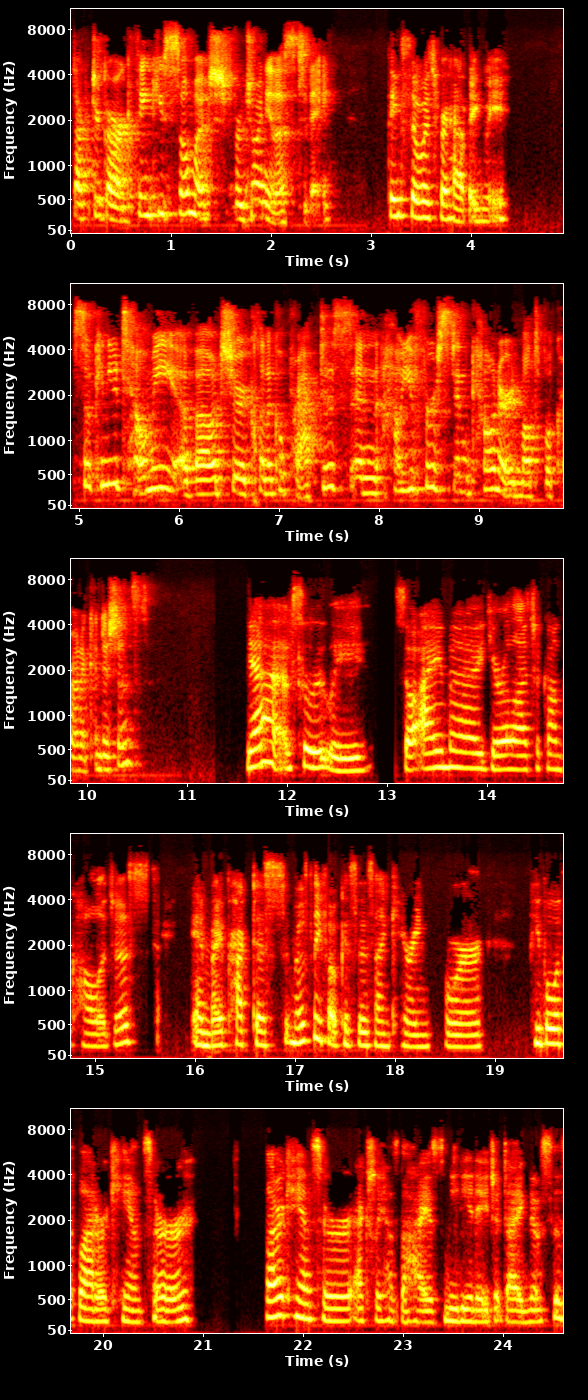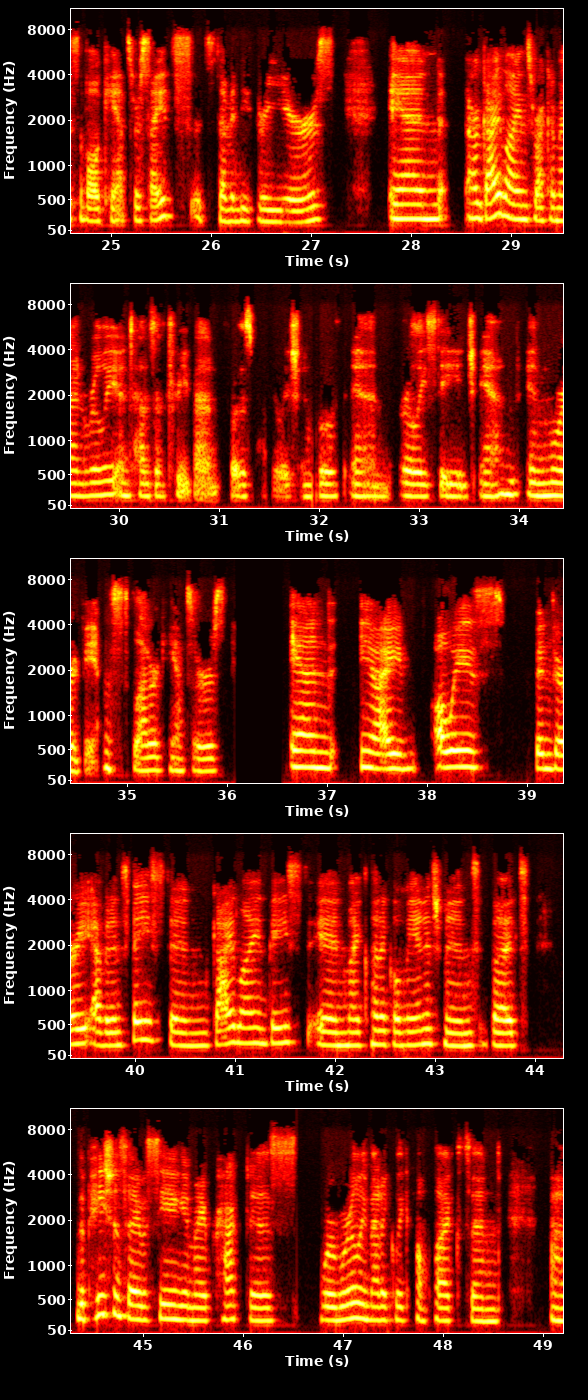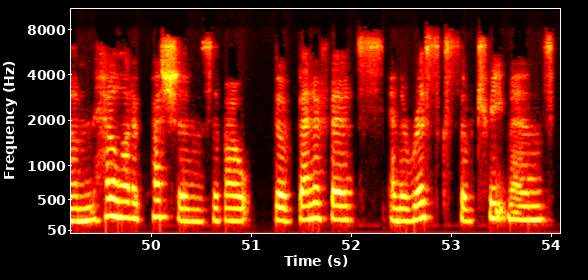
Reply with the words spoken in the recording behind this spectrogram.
Dr. Garg, thank you so much for joining us today. Thanks so much for having me. So, can you tell me about your clinical practice and how you first encountered multiple chronic conditions? Yeah, absolutely. So, I'm a urologic oncologist, and my practice mostly focuses on caring for people with bladder cancer Bladder cancer actually has the highest median age at diagnosis of all cancer sites. It's 73 years. And our guidelines recommend really intensive treatment for this population, both in early stage and in more advanced bladder cancers. And, you know, I've always been very evidence based and guideline based in my clinical management, but the patients that I was seeing in my practice were really medically complex and um, had a lot of questions about the benefits and the risks of treatment.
